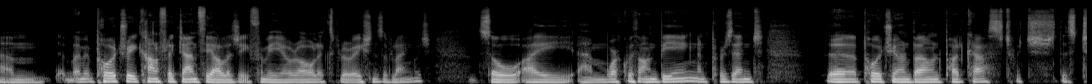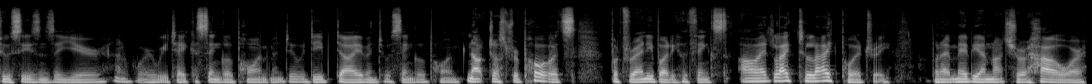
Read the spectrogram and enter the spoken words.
Um, I mean, poetry, conflict, and theology for me are all explorations of language. So I um, work with On Being and present the Poetry Unbound podcast, which there's two seasons a year, and where we take a single poem and do a deep dive into a single poem, not just for poets, but for anybody who thinks, oh, I'd like to like poetry, but I, maybe I'm not sure how, or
